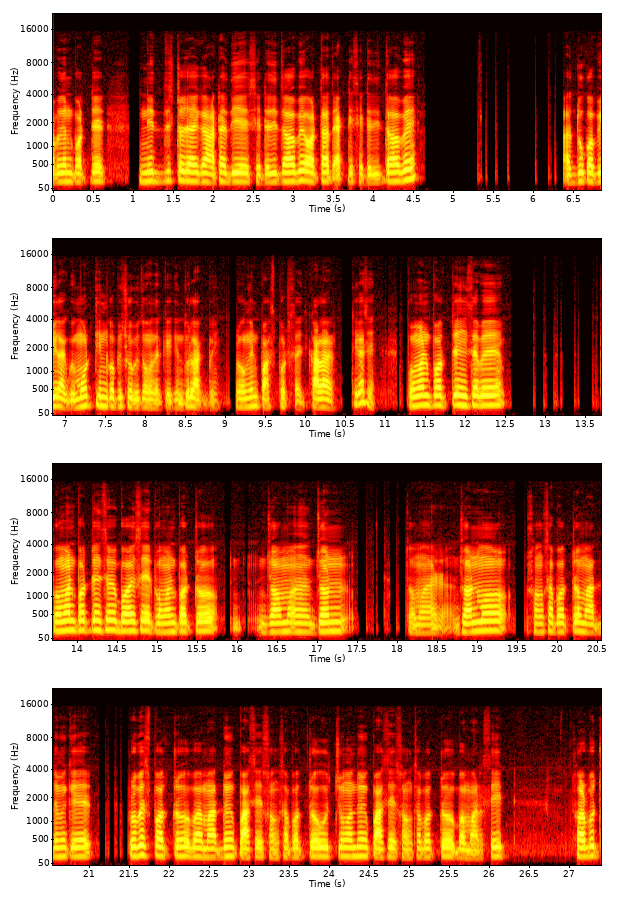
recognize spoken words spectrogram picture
আবেদনপত্রের নির্দিষ্ট জায়গা আঠা দিয়ে সেটে দিতে হবে, অর্থাৎ একটি সেটে দিতে হবে। আর দু কপি লাগবে। মোট তিন কপি ছবি তোমাদেরকে কিন্তু লাগবে। রঙিন পাসপোর্ট সাইজ কালার ঠিক আছে? প্রমাণপত্র হিসাবে, প্রমাণপত্র হিসেবে বয়সের প্রমাণপত্র জন, তোমার জন্ম শংসাপত্র, মাধ্যমিকের প্রবেশপত্র বা মাধ্যমিক পাশের শংসাপত্র, উচ্চ মাধ্যমিক পাশের শংসাপত্র বা মার্কশিট সর্বোচ্চ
